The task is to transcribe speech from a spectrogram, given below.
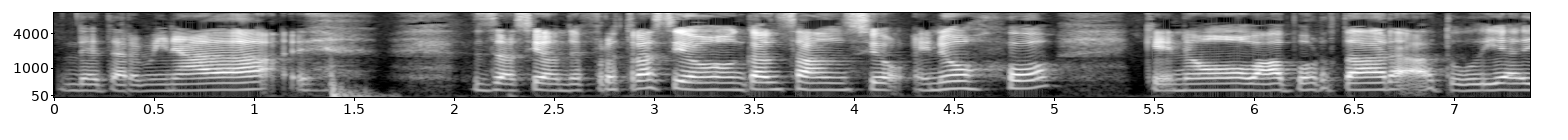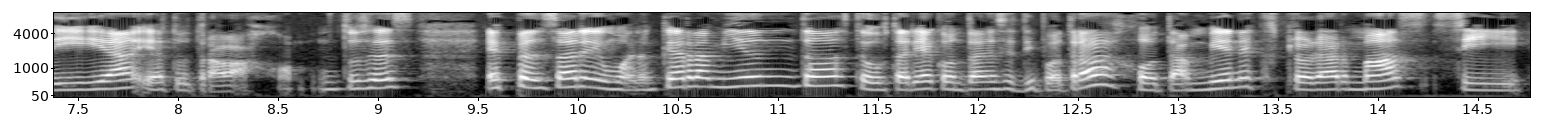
determinada eh, sensación de frustración, cansancio, enojo que no va a aportar a tu día a día y a tu trabajo. Entonces, es pensar en, bueno, qué herramientas te gustaría contar en ese tipo de trabajo. También explorar más si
